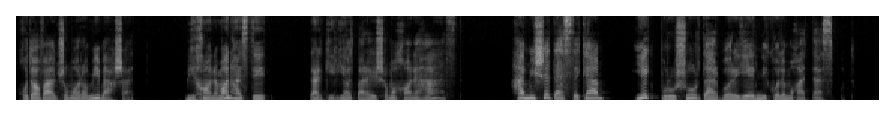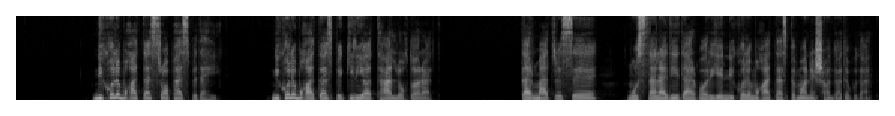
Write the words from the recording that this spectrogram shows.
خداوند شما را می بخشد. بی خانمان هستید، در گیلیاد برای شما خانه هست. همیشه دست کم یک بروشور درباره نیکل مقدس بود. نیکل مقدس را پس بدهید. نیکل مقدس به گیلیاد تعلق دارد. در مدرسه مستندی درباره نیکل مقدس به ما نشان داده بودند.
